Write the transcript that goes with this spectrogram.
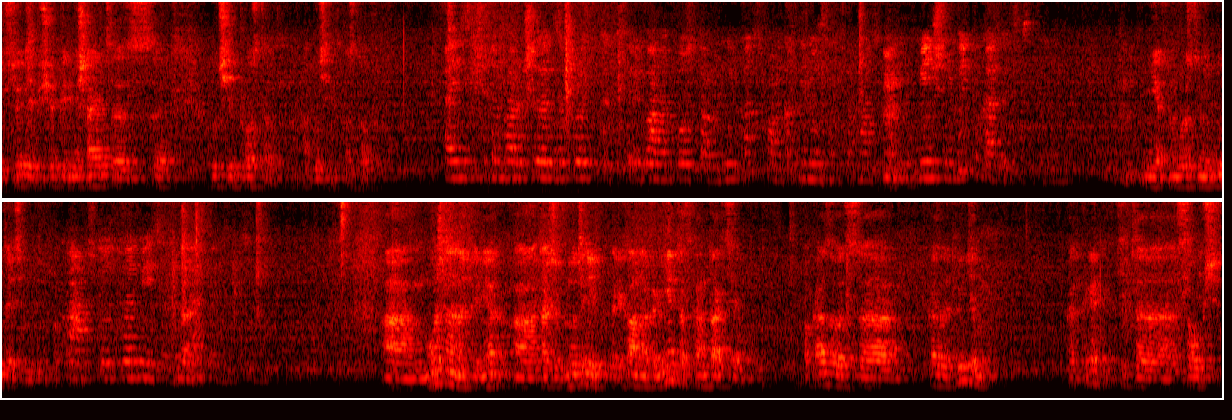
И все это еще перемешается с кучей просто обычных постов. А если еще там пару человек закроет этот рекламный пост, там не как спам, как ненужную информацию, Мгм. меньше не будет показываться? Нет, ну просто не будет этим будет А, что отметили, Да. да? А, Можно, например, а, также внутри рекламного кабинета ВКонтакте показываться, показывать людям конкретно каких-то сообществ.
